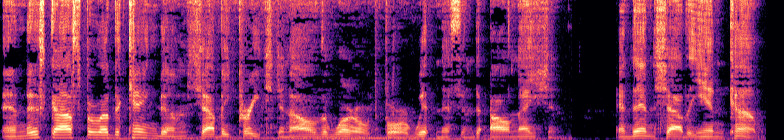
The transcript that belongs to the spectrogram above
And this gospel of the kingdom shall be preached in all the world for a witness unto all nations, and then shall the end come.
